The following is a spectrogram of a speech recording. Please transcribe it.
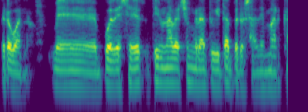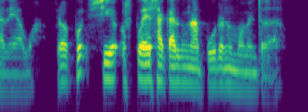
pero bueno, eh, puede ser, tiene una versión gratuita, pero sale marca de agua. Pero pues, sí os puede sacar de un apuro en un momento dado.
